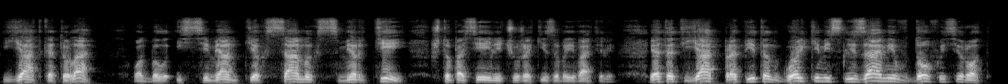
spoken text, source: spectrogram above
Яд, который он был из семян тех самых смертей, что посеяли чужаки-завоеватели. Этот яд пропитан горькими слезами вдов и сирот.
